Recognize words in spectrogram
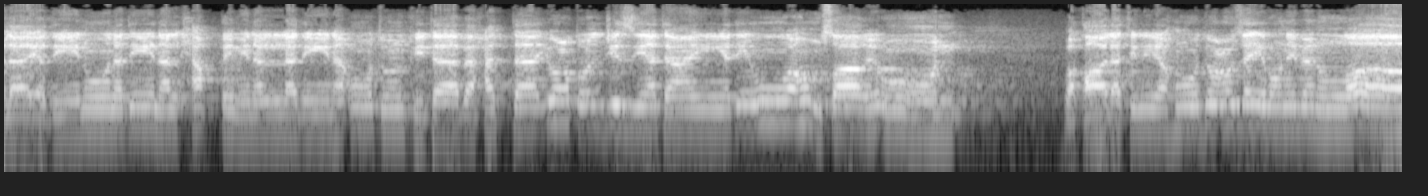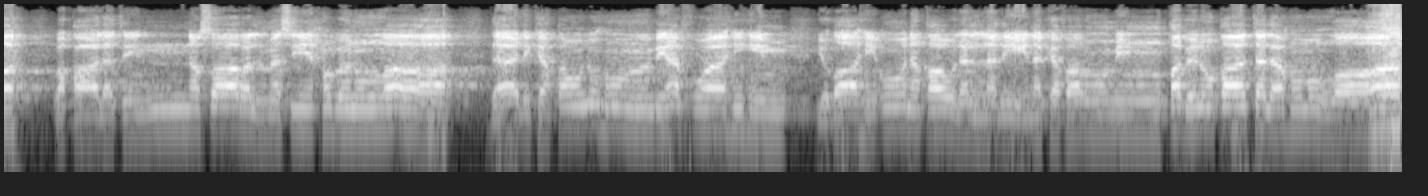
ولا يدينون دين الحق من الذين أوتوا الكتاب حتى يعطوا الجزية عن يد وهم صاغرون. وقالت اليهود عزير ابن الله وقالت النصارى المسيح ابن الله. ذلك قولهم بأفواههم يضاهئون قول الذين كفروا من قبل قاتلهم الله.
